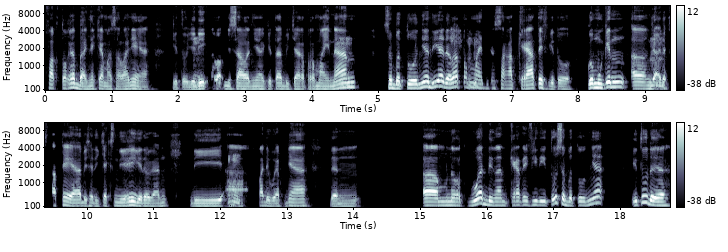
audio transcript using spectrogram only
faktornya banyak ya masalahnya ya gitu. Jadi hmm. kalau misalnya kita bicara permainan hmm. sebetulnya dia adalah pemain yang sangat kreatif gitu. Gue mungkin nggak uh, ada statnya ya, bisa dicek sendiri gitu kan di uh, apa di webnya. Dan uh, menurut gue dengan creativity itu sebetulnya itu udah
